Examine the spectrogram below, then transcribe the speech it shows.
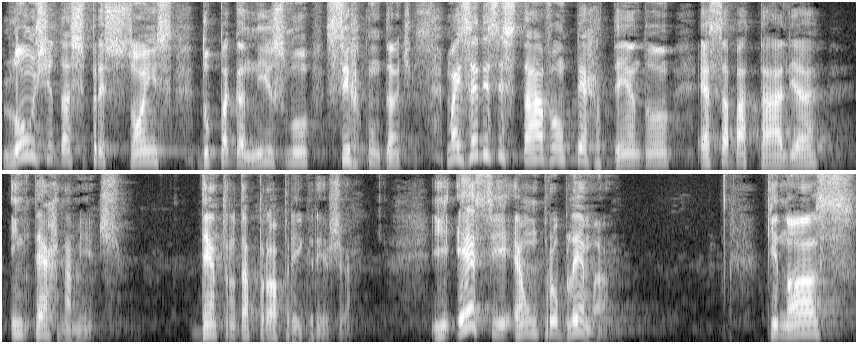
longe das pressões do paganismo circundante. Mas eles estavam perdendo essa batalha internamente, dentro da própria igreja. E esse é um problema que nós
